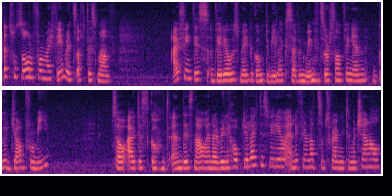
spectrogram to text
that was all for my favorites of this month I think this video is maybe going to be like 7 minutes or something and good job for me so I'm just going to end this now and I really hope you liked this video and if you're not subscribing to my channel,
